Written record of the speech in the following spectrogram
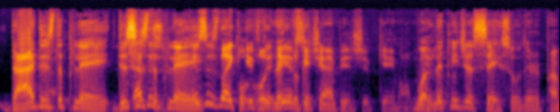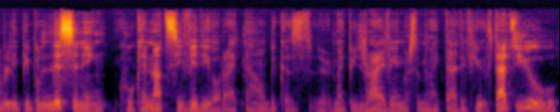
That is the play. This That is the play. This is like Oh, if the AFC okay. Championship game. Almost, Well, you let me just say so there are probably people listening who cannot see video right now because they might be driving or something like that. If you if that's you,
